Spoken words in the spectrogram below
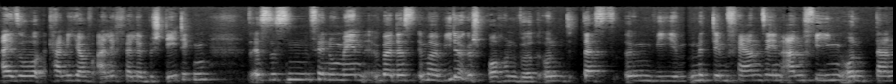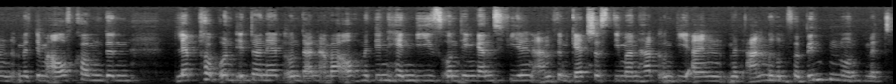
Also kann ich auf alle Fälle bestätigen. Es ist ein Phänomen, über das immer wieder gesprochen wird und das irgendwie mit dem Fernsehen anfing und dann mit dem aufkommenden Laptop und Internet und dann aber auch mit den Handys und den ganz vielen anderen Gadgets, die man hat und die einen mit anderen verbinden und mit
